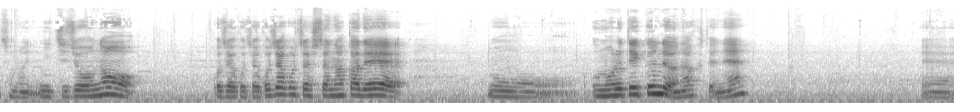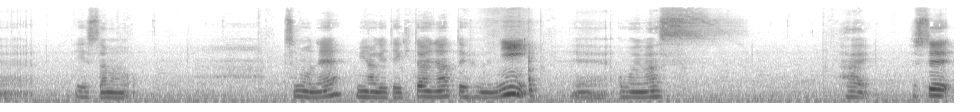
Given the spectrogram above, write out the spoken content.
その日常のごちゃごちゃごちゃごちゃした中でもう埋もれていくんではなくてね、えー、イエス様のいつもね見上げていきたいなっていうふうに、えー、思います。はい。そして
